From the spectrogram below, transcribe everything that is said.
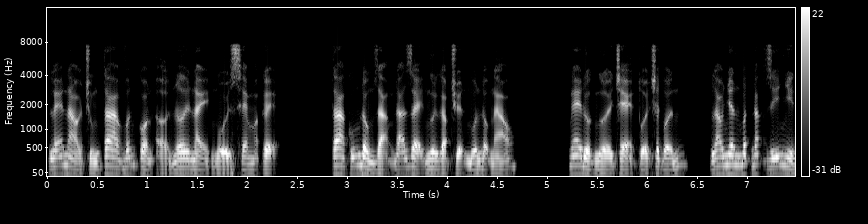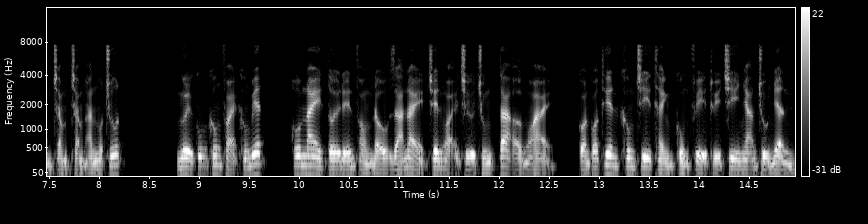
lẽ nào chúng ta vẫn còn ở nơi này ngồi xem mặc kệ? Ta cũng đồng dạng đã dạy ngươi gặp chuyện muốn động não. Nghe được người trẻ tuổi chất vấn lao nhân bất đắc dĩ nhìn chằm chằm hắn một chút. Ngươi cũng không phải không biết, hôm nay tới đến phòng đấu giá này trên ngoại trừ chúng ta ở ngoài, còn có thiên không chi thành cùng phỉ thúy chi nhãn chủ nhân,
